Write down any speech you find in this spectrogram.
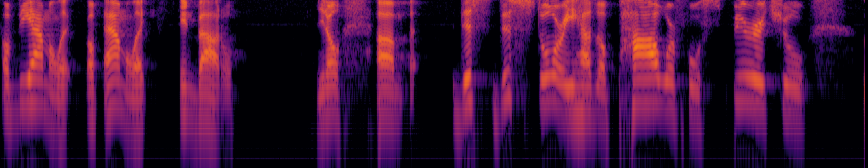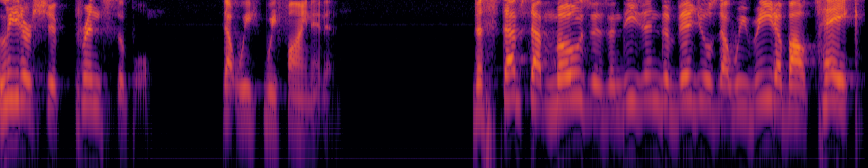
of the Amalek of Amalek in battle. You know, um, this this story has a powerful spiritual leadership principle that we, we find in it. The steps that Moses and these individuals that we read about take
